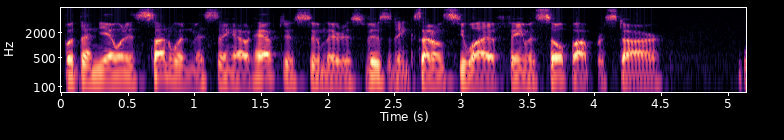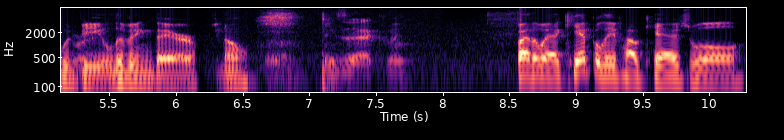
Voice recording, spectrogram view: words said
But then, yeah, when his son went missing, I would have to assume they were just visiting because I don't see why a famous soap opera star would be living there. You know. Exactly. By the way, I can't believe how casual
